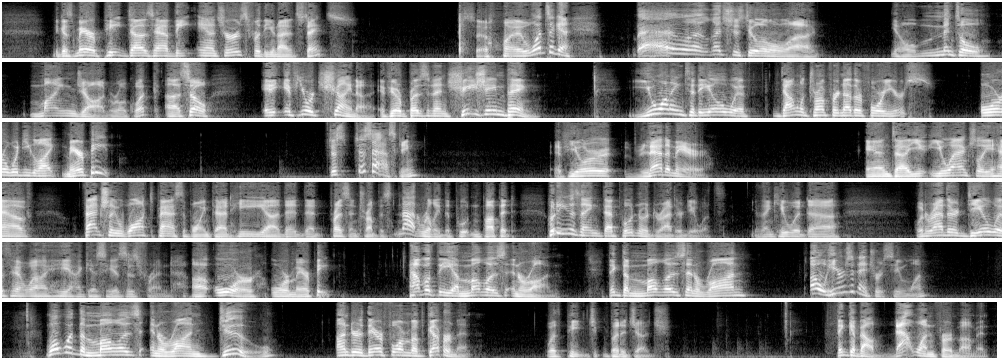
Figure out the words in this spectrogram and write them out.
because Mayor Pete does have the answers for the United States. So uh, once again, uh, let's just do a little, uh, you know, mental mind jog real quick. Uh, so if you're China, if you're President Xi Jinping, you wanting to deal with Donald Trump for another four years, or would you like Mayor Pete? Just, just asking. If you're Vladimir, and uh, you you actually have factually walked past the point that he uh, that, that President Trump is not really the Putin puppet. Who do you think that Putin would rather deal with? You think he would uh, would rather deal with him? Well, he I guess he is his friend, uh, or or Mayor Pete. How about the uh, mullahs in Iran? Think the mullahs in Iran? Oh, here's an interesting one. What would the mullahs in Iran do under their form of government with Pete Buttigieg? Think about that one for a moment.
